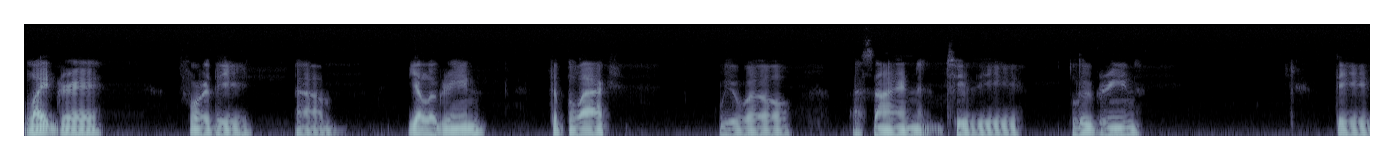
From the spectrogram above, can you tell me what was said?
light gray for the um, yellow green. The black we will assign to the blue green. The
